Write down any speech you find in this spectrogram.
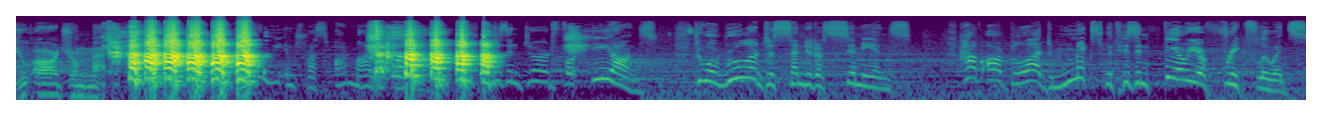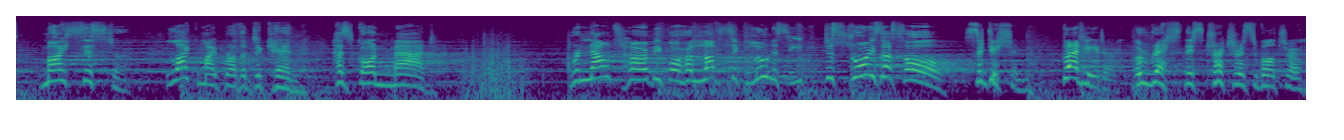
you are dramatic. we entrust our mighty that has endured for eons to a ruler descendant of simians. Have our blood mixed with his inferior freak fluids. My sister, like my brother D'Ken, has gone mad. Renounce her before her lovesick lunacy destroys us all. Sedition. Gladiator, arrest this treacherous vulture,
